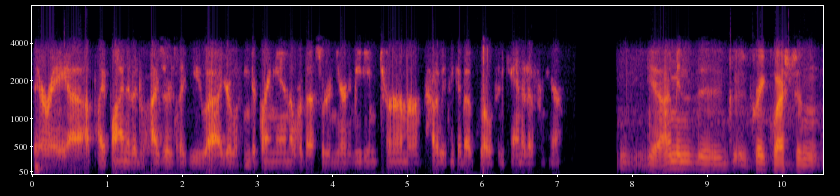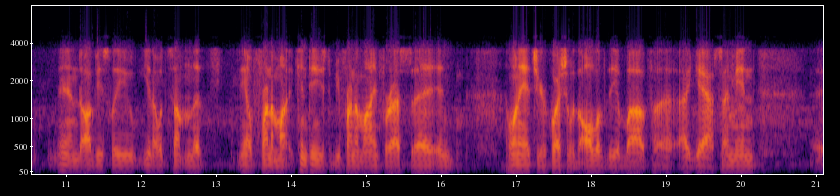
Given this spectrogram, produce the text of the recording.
there a pipeline of advisors that you're looking to bring in over the sort of near to medium term? Or how do we think about growth in Canada from here? Yeah, I mean, great question, and obviously, you know, it's something that's, you know, front of mind, continues to be front of mind for us. Uh, and I wanna answer your question with all of the above, uh, I guess. I mean, uh,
